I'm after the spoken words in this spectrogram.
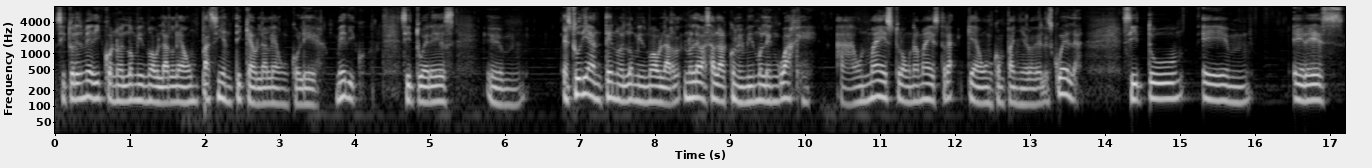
Si tú eres médico, no es lo mismo hablarle a un paciente que hablarle a un colega médico. Si tú eres em, estudiante, no es lo mismo hablar, no le vas a hablar con el mismo lenguaje a un maestro a una maestra que a un compañero de la escuela. Si tú em, eres,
